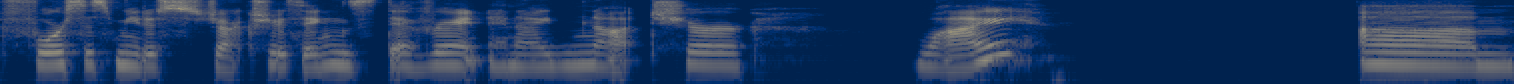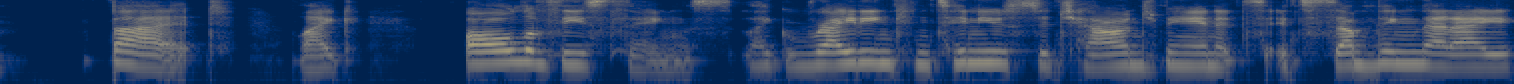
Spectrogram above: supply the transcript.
forces me to structure things different, and I'm not sure why. Um, but like all of these things like writing continues to challenge me and it's it's something that i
